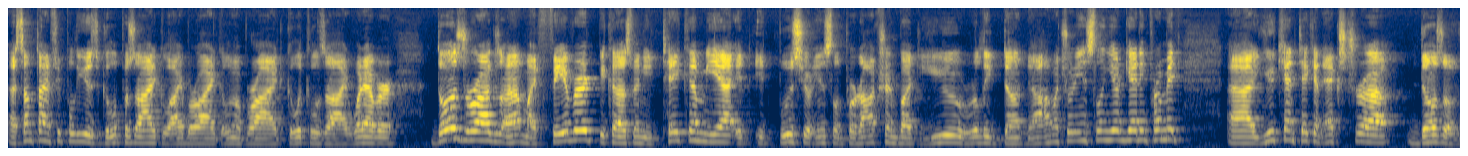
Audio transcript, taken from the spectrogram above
uh, sometimes people use glipizide, glyburide, glimepiride, gliclazide, whatever. Those drugs are not my favorite because when you take them, yeah, it, it boosts your insulin production, but you really don't know how much insulin you're getting from it. Uh, you can take an extra dose of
